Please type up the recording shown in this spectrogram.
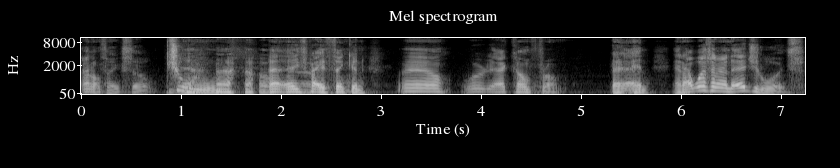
I don't think so. Pshoo. Uh, he's probably thinking, well, where did I come from? And, and and I wasn't on the edge of the woods.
